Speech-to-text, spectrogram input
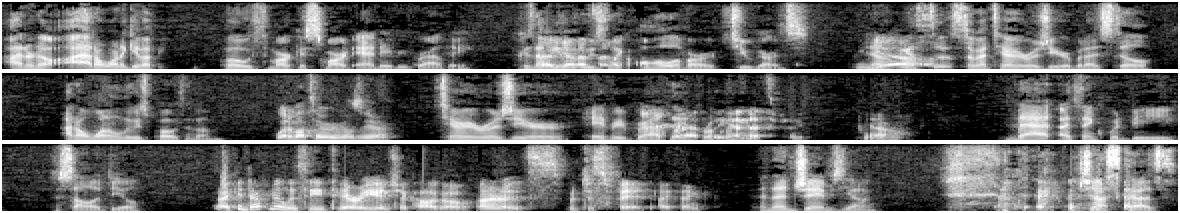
I don't know. I don't want to give up both Marcus Smart and Avery Bradley because then Oh, we yeah, lose like all of our two guards. You know, yeah. I still, still got Terry Rozier, but I still I don't want to lose both of them. What about Terry Rozier? Terry Rozier, Avery Bradley, Bradley Brooklyn. pick. Yeah, that I think would be a solid deal. I can definitely see Terry in Chicago. I don't know. It's would just fit. I think. And then James Young. Just cuz.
